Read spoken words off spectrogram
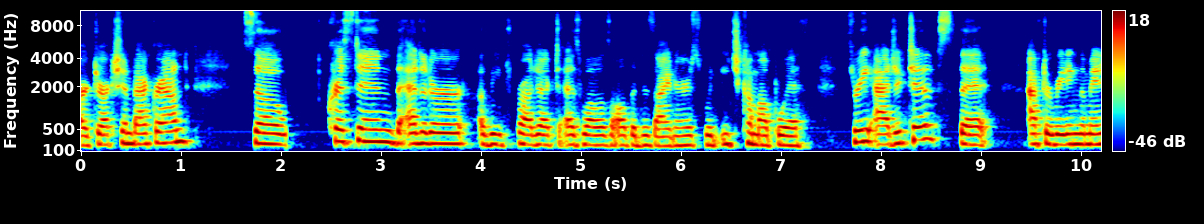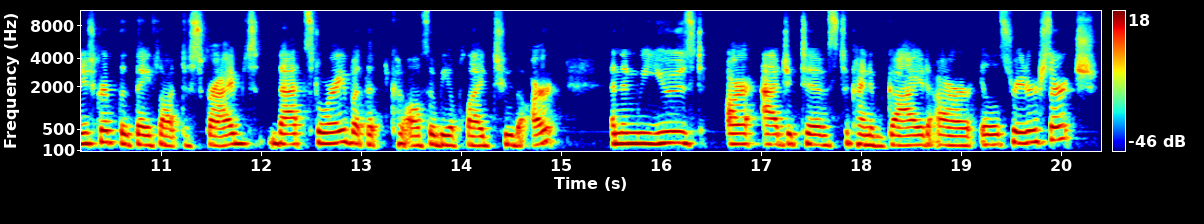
art direction background. So Kristen, the editor of each project, as well as all the designers, would each come up with three adjectives that after reading the manuscript that they thought described that story, but that could also be applied to the art. And then we used our adjectives to kind of guide our illustrator search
